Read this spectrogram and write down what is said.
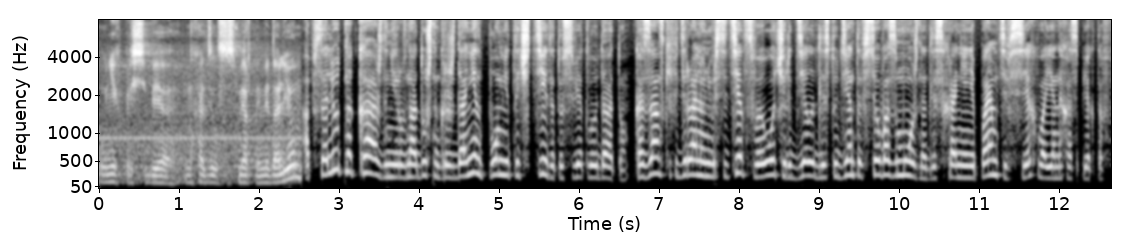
У них при себе находился смертный медальон. Абсолютно каждый неравнодушный гражданин помнит и чтит эту светлую дату. Казанский федеральный университет, в свою очередь, делает для студентов все возможное для сохранения памяти всех военных аспектов.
